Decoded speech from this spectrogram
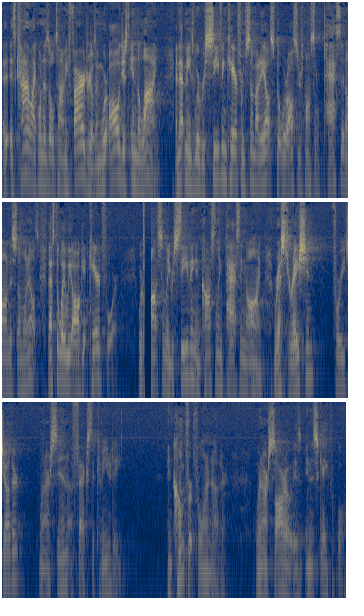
It's kind of like one of those old timey fire drills, and we're all just in the line. And that means we're receiving care from somebody else, but we're also responsible to pass it on to someone else. That's the way we all get cared for. We're constantly receiving and constantly passing on restoration for each other when our sin affects the community, and comfort for one another when our sorrow is inescapable.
